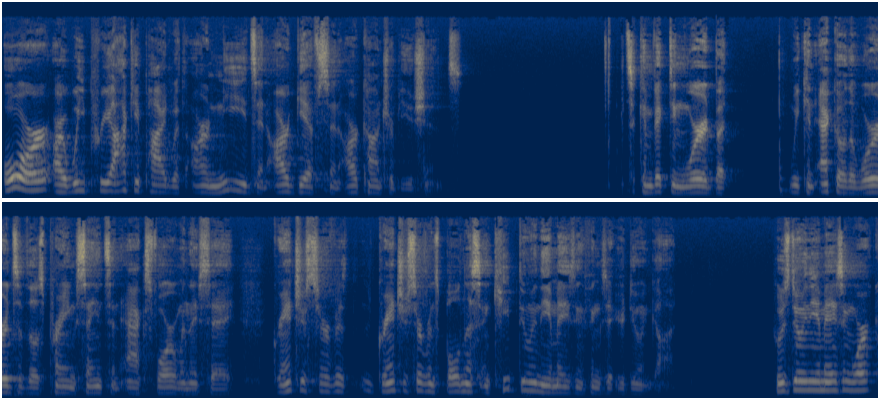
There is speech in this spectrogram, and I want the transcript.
Or are we preoccupied with our needs and our gifts and our contributions? It's a convicting word, but we can echo the words of those praying saints in Acts 4 when they say, Grant your, service, grant your servants boldness and keep doing the amazing things that you're doing, God. Who's doing the amazing work?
